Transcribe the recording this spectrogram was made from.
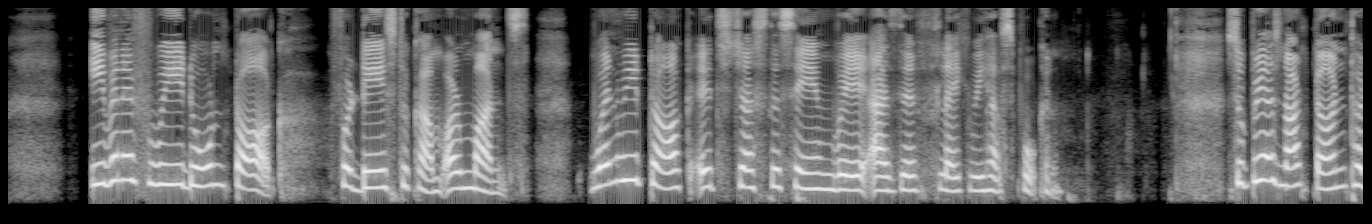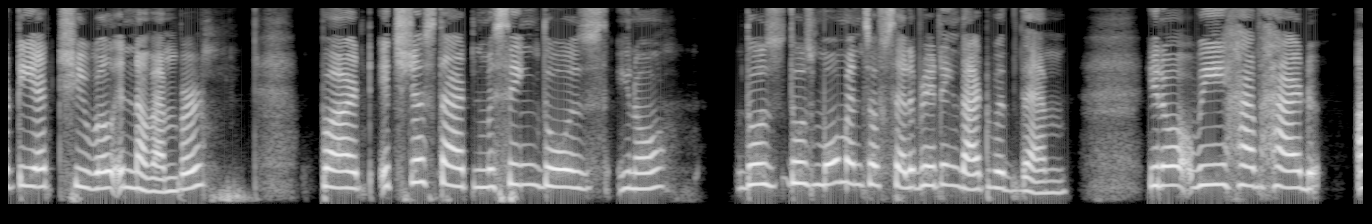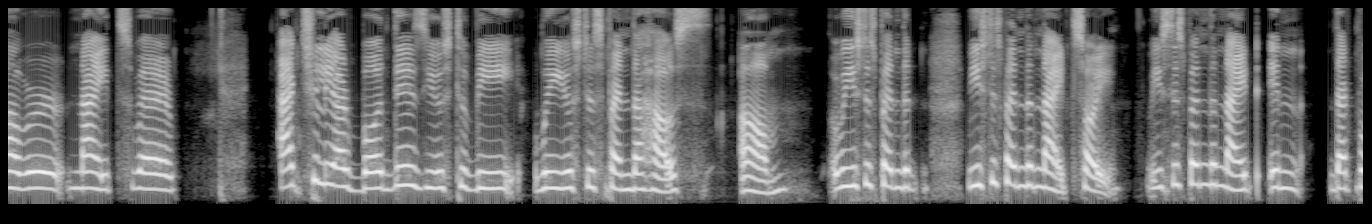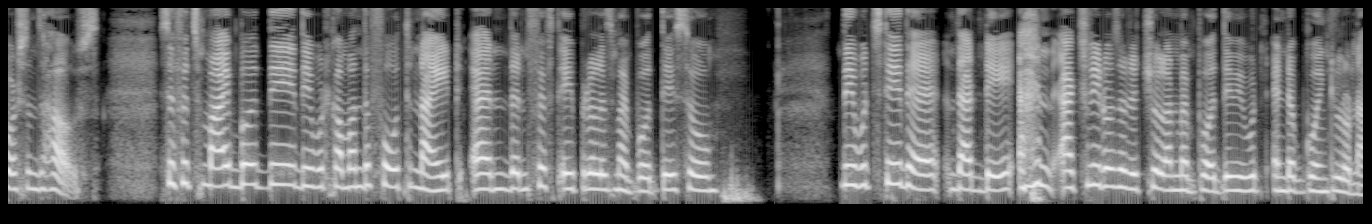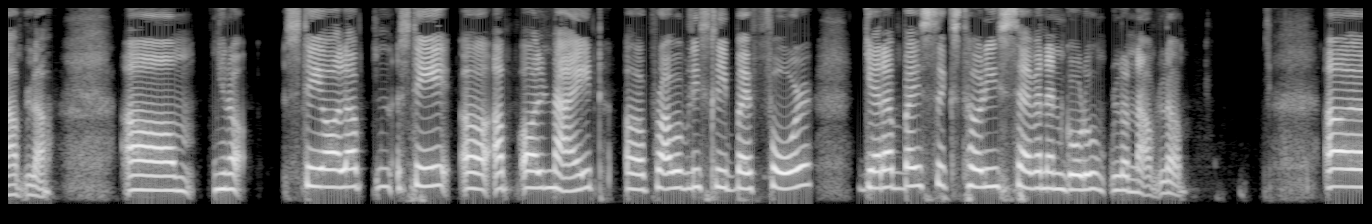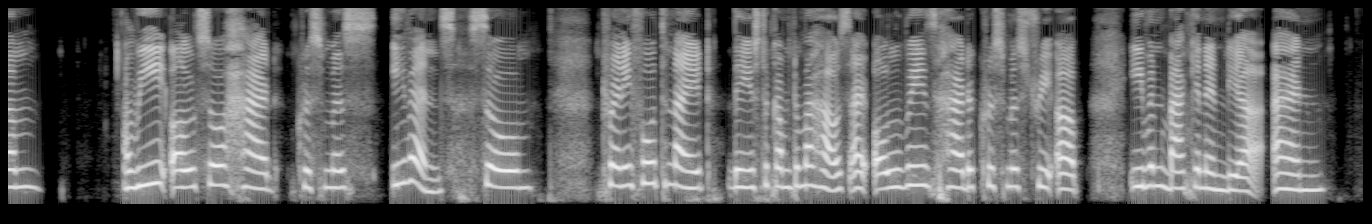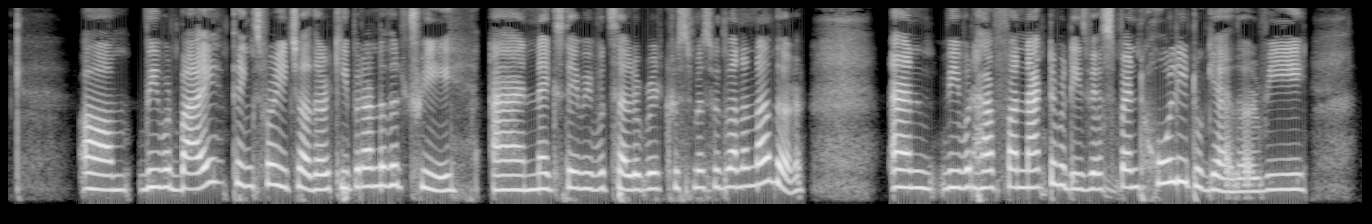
even if we don't talk for days to come or months, when we talk, it's just the same way as if like we have spoken. Supriya has not turned 30 yet. She will in November. But it's just that missing those, you know, those those moments of celebrating that with them. You know, we have had our nights where actually our birthdays used to be we used to spend the house um we used to spend the we used to spend the night sorry we used to spend the night in that person's house. So if it's my birthday they would come on the fourth night and then 5th april is my birthday. So they would stay there that day. And actually it was a ritual on my birthday. We would end up going to lonavala um you know stay all up stay uh, up all night uh, probably sleep by 4 get up by 6:37 and go to Lonavala. Um we also had Christmas events. So 24th night they used to come to my house. I always had a Christmas tree up even back in India and um we would buy things for each other, keep it under the tree and next day we would celebrate Christmas with one another and we would have fun activities. We have spent Holi together. We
